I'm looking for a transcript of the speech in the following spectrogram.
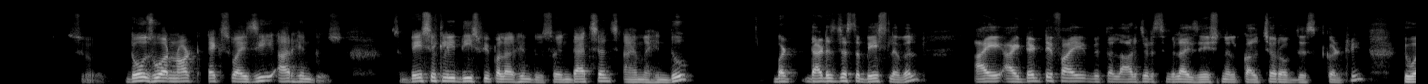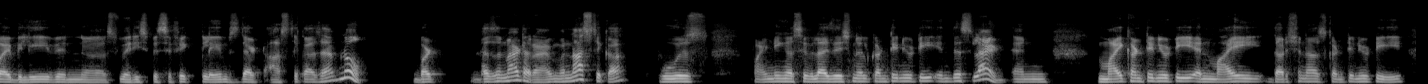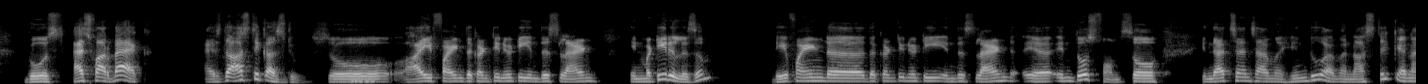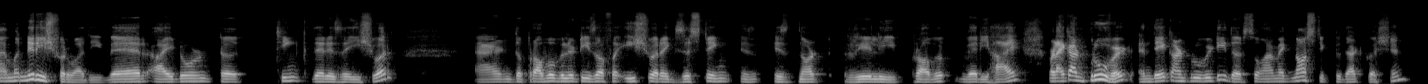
So those who are not XYZ are Hindus. So basically, these people are Hindus. So in that sense, I am a Hindu, but that is just the base level. I identify with the larger civilizational culture of this country. Do I believe in uh, very specific claims that Astikas have? No, but doesn't matter. I am a Nastika who is finding a civilizational continuity in this land. And my continuity and my darshana's continuity goes as far back as the Astikas do. So mm. I find the continuity in this land in materialism they find uh, the continuity in this land uh, in those forms. So in that sense i'm a hindu i'm a nastik and i'm a nirishwarwadi where i don't uh, think there is a ishwar and the probabilities of a ishwar existing is, is not really prob- very high but i can't prove it and they can't prove it either. So i'm agnostic to that question.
